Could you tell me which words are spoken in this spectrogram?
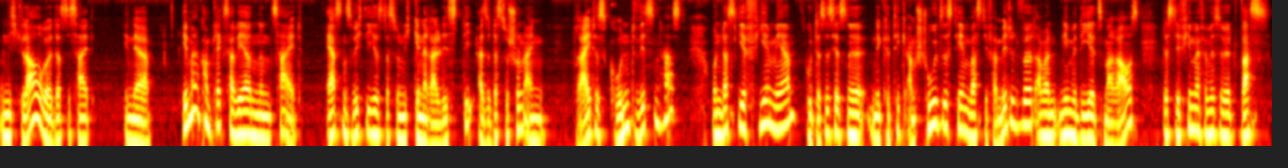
Und ich glaube, dass es halt in der immer komplexer werdenden Zeit erstens wichtig ist, dass du nicht Generalist, also dass du schon ein breites Grundwissen hast und dass dir viel mehr, gut, das ist jetzt eine, eine Kritik am Schulsystem, was dir vermittelt wird, aber nehmen wir die jetzt mal raus, dass dir viel mehr vermittelt wird, was,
